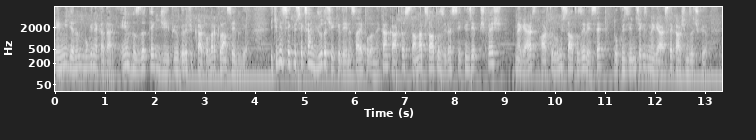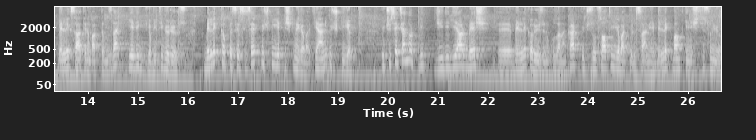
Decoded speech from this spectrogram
Nvidia'nın bugüne kadarki en hızlı tek GPU grafik kartı olarak lanse ediliyor. 2880 CUDA çekirdeğine sahip olan ekran kartı standart saat hızıyla 875 MHz, artırılmış saat hızıyla ise 928 MHz ile karşımıza çıkıyor. Bellek saatine baktığımızda 7 GB'i görüyoruz. Bellek kapasitesi ise 3072 MB yani 3 GB. 384 bit GDDR5 e, bellek arayüzünü kullanan kart 336 GB bölü saniye bellek band genişliği sunuyor.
